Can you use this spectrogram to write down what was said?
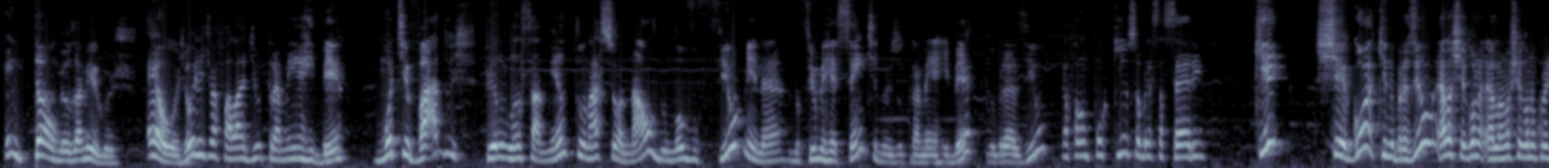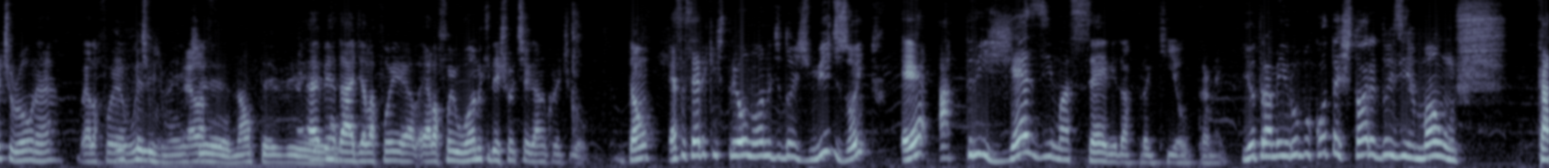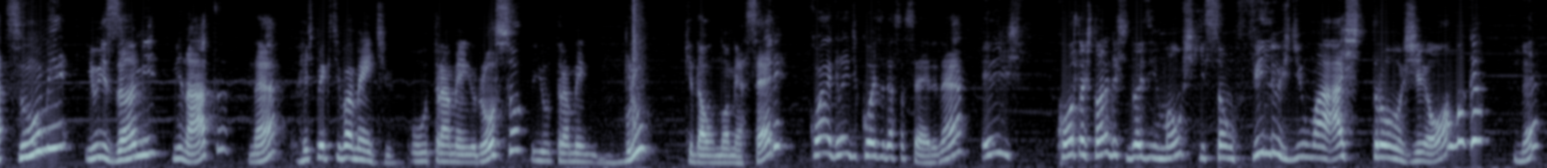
Então, meus amigos, é hoje. Hoje a gente vai falar de Ultraman RB, motivados pelo lançamento nacional do novo filme, né? Do filme recente dos Ultraman RB no Brasil. Vai falar um pouquinho sobre essa série que chegou aqui no Brasil. Ela chegou, ela não chegou no Crunchyroll, né? Ela foi a última. Ela, não teve. é verdade, ela foi, ela foi o ano que deixou de chegar no Crunchyroll. Então, essa série que estreou no ano de 2018 é a trigésima série da franquia Ultraman. E Ultraman Rubo conta a história dos irmãos Katsumi e o Izami Minato, né? Respectivamente, o Ultraman Rosso e o Ultraman Bru, que dá o nome à série. Qual é a grande coisa dessa série, né? Eles contam a história desses dois irmãos que são filhos de uma astrogeóloga, né?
